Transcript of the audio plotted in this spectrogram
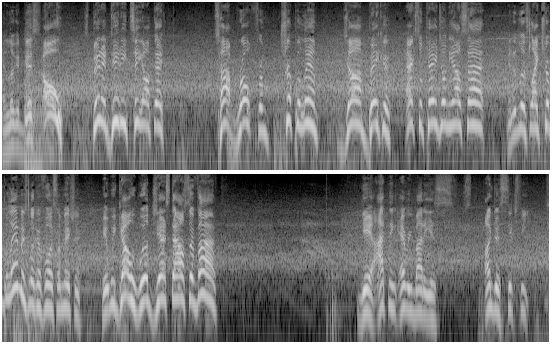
And look at this. Oh, spinning DDT off that top rope from Triple M. John Baker, Axel Cage on the outside. And it looks like Triple M is looking for a submission. Here we go. Will Jet Style survive? Yeah, I think everybody is under six feet.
